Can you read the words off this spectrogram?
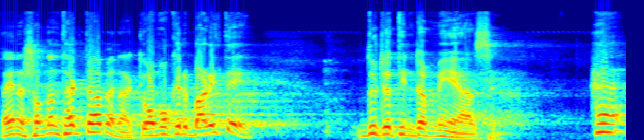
তাই না? সন্তান থাকতে হবে না। কি অমুকের বাড়িতে দুইটা, তিনটা মেয়ে আছে। হ্যাঁ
